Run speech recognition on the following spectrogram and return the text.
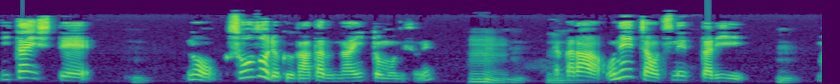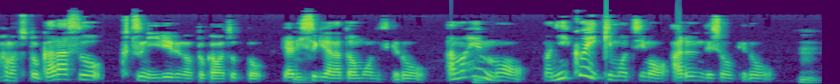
に対してうんの想像力が多分ないと思ううんですよね。う。うんん、だから、お姉ちゃんをつねったり、うん。まあまあちょっとガラスを靴に入れるのとかはちょっとやりすぎだなと思うんですけど、あの辺も、まあ、憎い気持ちもあるんでしょうけど、うん。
